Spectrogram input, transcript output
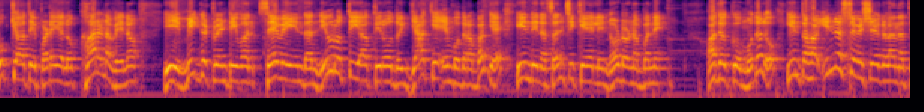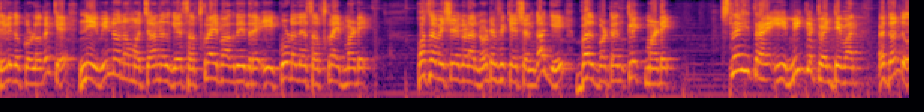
ಕುಖ್ಯಾತಿ ಪಡೆಯಲು ಕಾರಣವೇನು? ಈ ಮಿಗ್ ಟ್ವೆಂಟಿ ಒನ್ ಸೇವೆಯಿಂದ ನಿವೃತ್ತಿಯಾಗ್ತಿರೋದು ಯಾಕೆ ಎಂಬುದರ ಬಗ್ಗೆ ಇಂದಿನ ಸಂಚಿಕೆಯಲ್ಲಿ ನೋಡೋಣ ಬನ್ನಿ. ಅದಕ್ಕೂ ಮೊದಲು ಇಂತಹ ಇನ್ನಷ್ಟು ವಿಷಯಗಳನ್ನು ತಿಳಿದುಕೊಳ್ಳೋದಕ್ಕೆ ನೀವಿನ್ನೂ ನಮ್ಮ ಚಾನೆಲ್ಗೆ ಸಬ್ಸ್ಕ್ರೈಬ್ ಆಗದಿದ್ರೆ ಈ ಕೂಡಲೇ ಸಬ್ಸ್ಕ್ರೈಬ್ ಮಾಡಿ. ಹೊಸ ವಿಷಯಗಳ ನೋಟಿಫಿಕೇಶನ್ಗಾಗಿ ಬೆಲ್ ಬಟನ್ ಕ್ಲಿಕ್ ಮಾಡಿ. ಸ್ನೇಹಿತರೆ, ಈ ಮಿಗ್ ಟ್ವೆಂಟಿ ಒನ್ ಅದೊಂದು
